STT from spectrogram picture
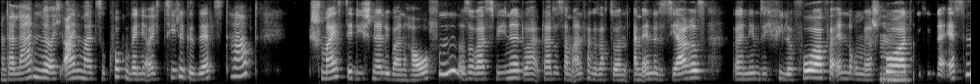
und da laden wir euch ein, mal zu gucken, wenn ihr euch Ziele gesetzt habt, schmeißt ihr die schnell über den Haufen? Sowas wie, ne, du, du hattest am Anfang gesagt, so am Ende des Jahres äh, nehmen sich viele vor, Veränderung, mehr Sport, Mhm. gesünder Essen.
